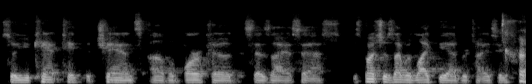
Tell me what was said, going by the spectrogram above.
So you can't take the chance of a barcode that says ISS. As much as I would like the advertising,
